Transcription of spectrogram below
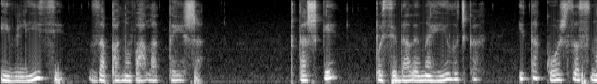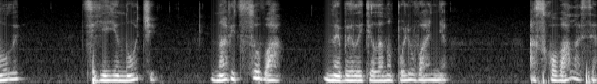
і в лісі запанувала тиша. Пташки посідали на гілочках і також заснули. Цієї ночі навіть сова не вилетіла на полювання, а сховалася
